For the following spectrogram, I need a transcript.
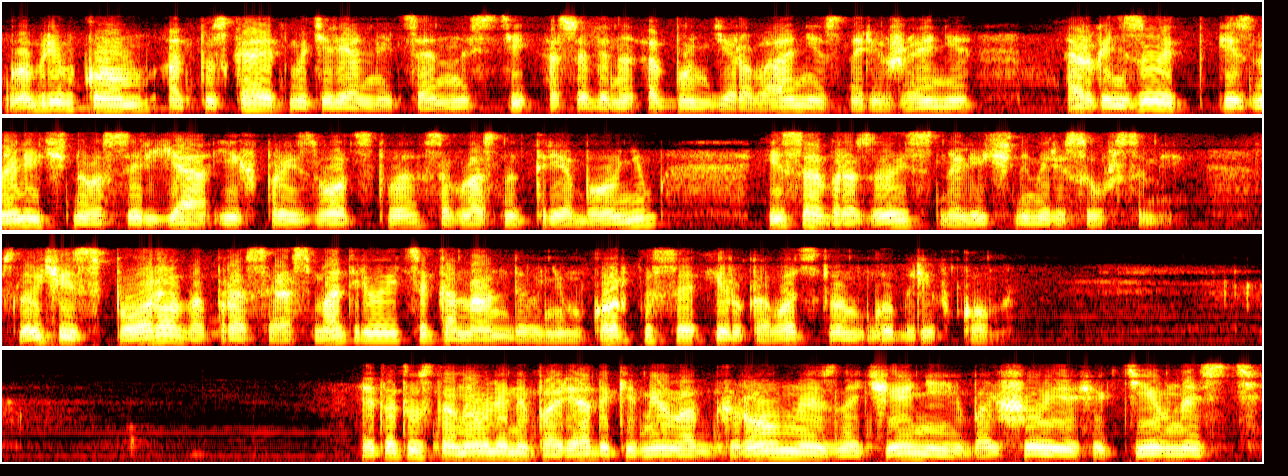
Гобревком отпускает материальные ценности, особенно обмундирование, снаряжение, организует из наличного сырья их производство согласно требованиям и сообразуясь с наличными ресурсами. В случае спора вопрос рассматривается командованием корпуса и руководством Гобревкома. Этот установленный порядок имел огромное значение и большую эффективность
